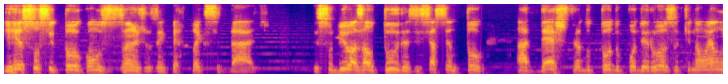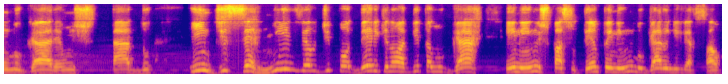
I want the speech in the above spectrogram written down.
e ressuscitou com os anjos em perplexidade. E subiu às alturas e se assentou à destra do Todo-Poderoso, que não é um lugar, é um estado indiscernível de poder e que não habita lugar em nenhum espaço-tempo, em nenhum lugar universal.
